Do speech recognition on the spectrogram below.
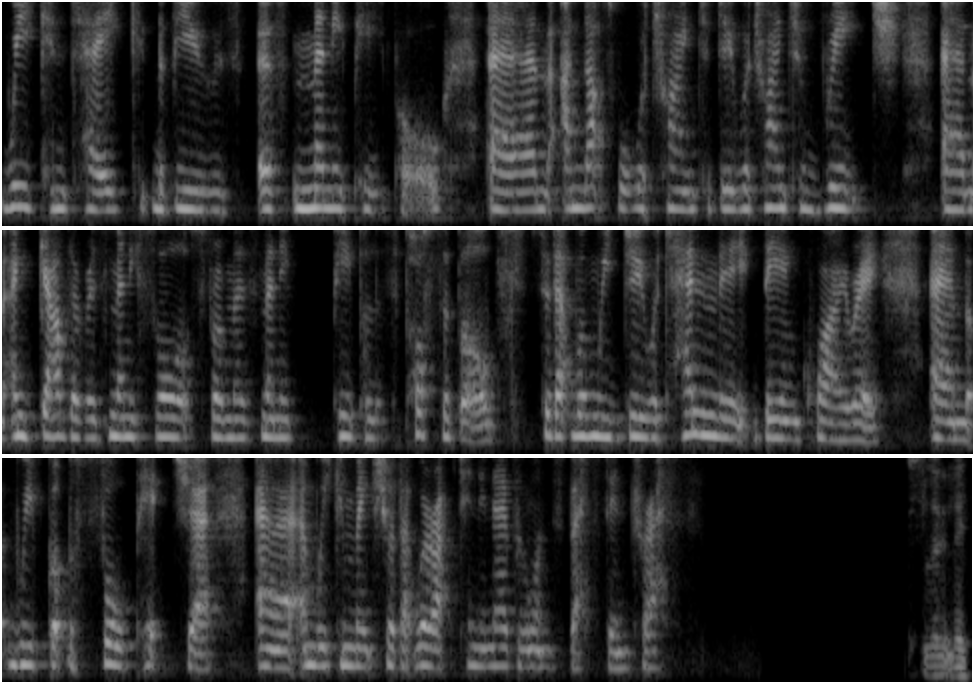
We can take the views of many people, um, and that's what we're trying to do. We're trying to reach um, and gather as many thoughts from as many people as possible so that when we do attend the, the inquiry um, we've got the full picture uh, and we can make sure that we're acting in everyone's best interests absolutely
